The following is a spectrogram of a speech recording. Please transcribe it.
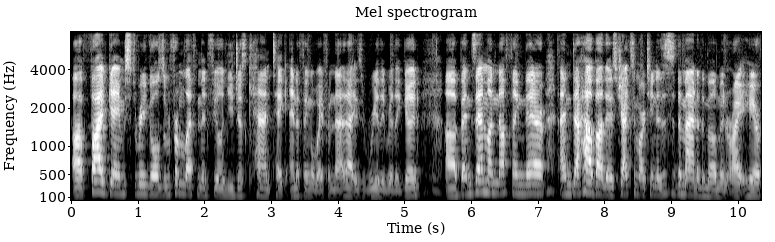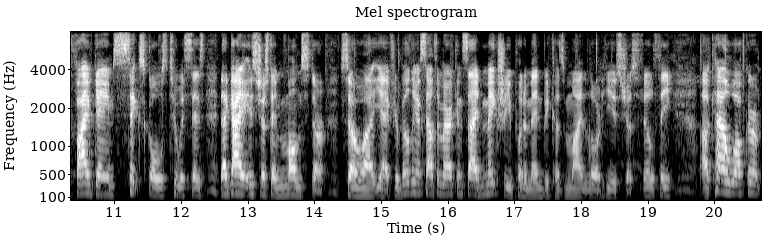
uh, five games, three goals, and from left midfield, you just can't take anything away from that. That is really, really good. Uh, Benzema, nothing there. And uh, how about this? Jackson Martinez, this is the man of the moment right here. Five games, six goals, two assists. That guy is just a monster. So, uh, yeah, if you're building a South American side, make sure you put him in because, my lord, he is just filthy. Uh, Kyle Walker,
